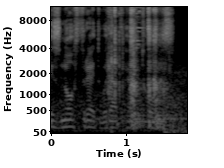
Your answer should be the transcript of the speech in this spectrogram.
is no threat without her tools.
